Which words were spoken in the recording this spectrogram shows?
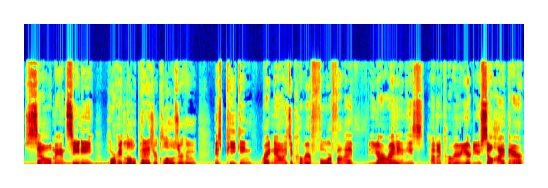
sell Mancini, Jorge Lopez, your closer who is peaking right now? He's a career four or five ERA and he's having a career year. Do you sell high there?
